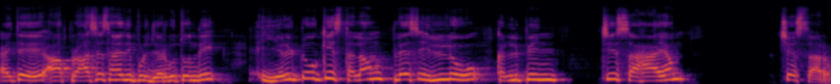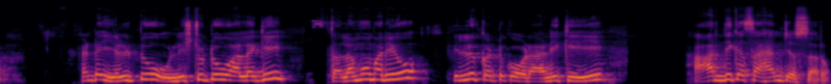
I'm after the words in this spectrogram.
అయితే ఆ ప్రాసెస్ అనేది ఇప్పుడు జరుగుతుంది. ఎల్ టూకి స్థలం ప్లస్ ఇల్లు కల్పించి సహాయం చేస్తారు. అంటే ఎల్ టూ లిస్ట్ టూ వాళ్ళకి స్థలము మరియు ఇల్లు కట్టుకోవడానికి ఆర్థిక సహాయం చేస్తారు.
